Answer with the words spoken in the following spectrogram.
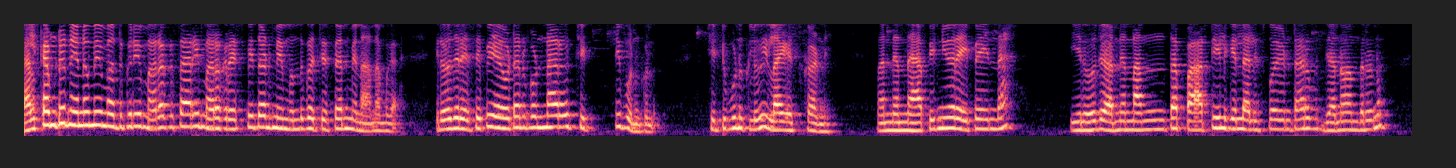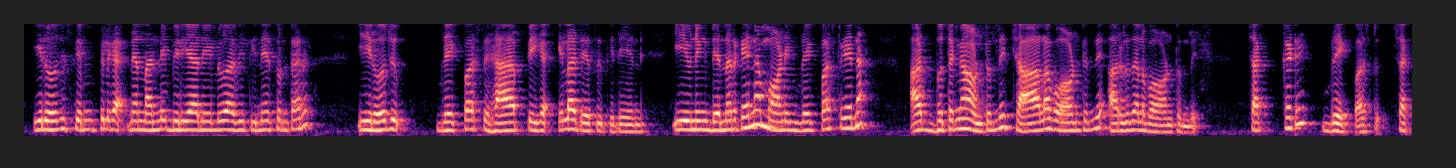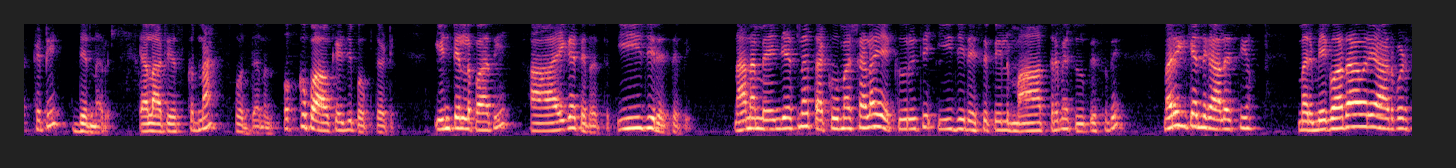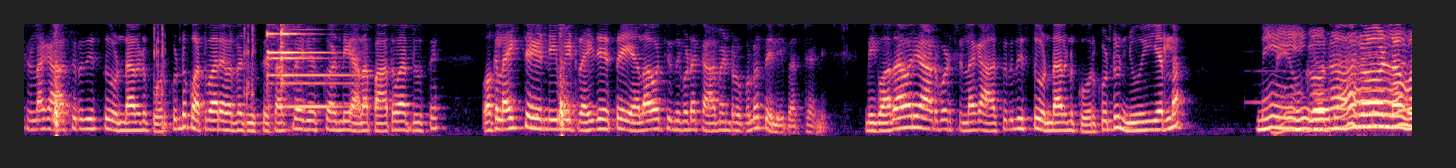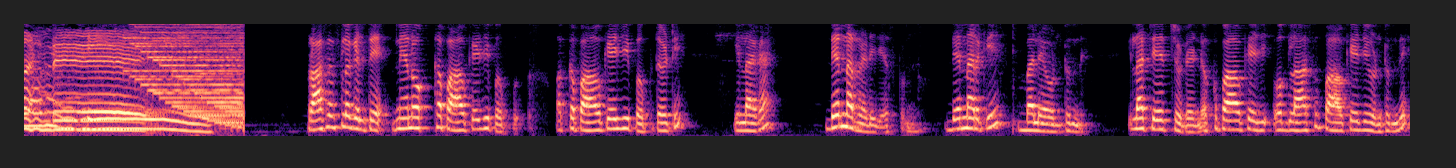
Welcome to నేను మీ మధుకురి. మరొకసారి మరొక రెసిపీతో మీ ముందుకు వచ్చేసాను మీ నాన్నమ్మగా ఈరోజు రెసిపీ ఏమిటనుకుంటున్నారు? చిట్టి పునుకులు. చిట్టి పునుకులు ఇలా వేసుకోండి. మరి నిన్న హ్యాపీ న్యూ ఇయర్ అయిపోయిందా? ఈరోజు నిన్న అంతా పార్టీలకు వెళ్ళి అలిసిపోయి ఉంటారు జనం అందరూ ఈరోజు సింపుల్గా నిన్న అన్ని బిర్యానీలు అవి తినేసి ఉంటారు. ఈరోజు బ్రేక్ఫాస్ట్ హ్యాపీగా ఇలా చేసి తినేయండి. ఈవినింగ్ డిన్నర్కైనా మార్నింగ్ బ్రేక్ఫాస్ట్కైనా అద్భుతంగా ఉంటుంది చాలా బాగుంటుంది అరుగుదల బాగుంటుంది. చక్కటి బ్రేక్ఫాస్ట్ చక్కటి డిన్నర్ ఎలా చేసుకున్నా వద్దనదు. ఒక్క పావు కేజీ పప్పుతోటి ఇంటిల్లపాతి హాయిగా తినచ్చు. ఈజీ రెసిపీ నాన్నమ్మ ఏం చేసినా తక్కువ మసాలా ఎక్కువ రుచి ఈజీ రెసిపీలు మాత్రమే చూపిస్తుంది. మరి ఇంకెందుకు ఆలస్యం? మరి మీ గోదావరి ఆడపడుచులాగా ఆశీర్వదిస్తూ ఉండాలని కోరుకుంటూ కొత్తవారు ఎవరైనా చూస్తే సబ్స్క్రైబ్ చేసుకోండి. అలా పాతవారు చూస్తే ఒక లైక్ చేయండి మీరు ట్రై చేస్తే ఎలా వచ్చింది కూడా కామెంట్ రూపంలో తెలియపరచండి. మీ గోదావరి ఆడపడుచులాగా ఆశీర్వదిస్తూ ఉండాలని కోరుకుంటూ న్యూ ఇయర్లో మే. ప్రాసెస్లోకి వెళ్తే నేను ఒక్క పావు కేజీ పప్పు ఒక్క పావు కేజీ పప్పుతోటి ఇలాగా డిన్నర్ రెడీ చేసుకున్నాను డిన్నర్కి భలే ఉంటుంది. ఇలా చేసి చూడండి ఒక పావు కేజీ ఒక గ్లాసు పావు కేజీ ఉంటుంది.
